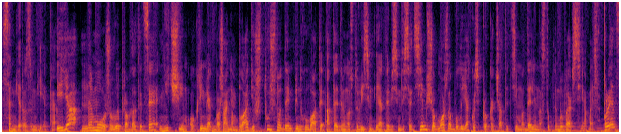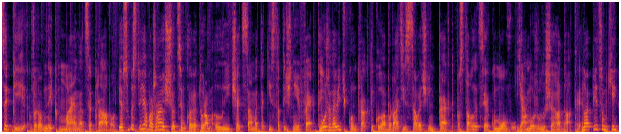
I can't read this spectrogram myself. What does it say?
Самі розумієте. І я не можу виправдати це нічим, окрім як бажанням Бладі штучно демпінгувати АТ-98 і АТ-87, щоб можна було якось прокачати ці моделі наступними версіями. В принципі, виробник має на це право. І особисто я вважаю, що цим клавіатурам личать саме такі статичні ефекти. Може навіть контракти колаборації з Savage Impact поставили це як умову. Я можу лише гадати. Ну а підсумки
